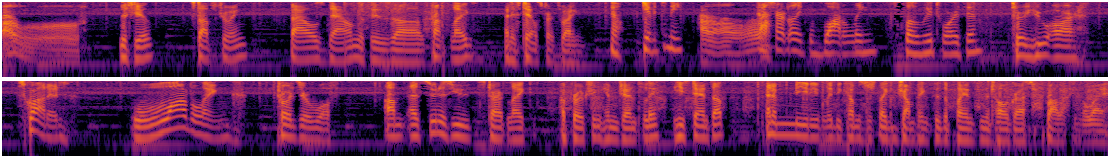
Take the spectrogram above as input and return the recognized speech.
Arr. Nichia stops chewing, bows down with his uh, front legs, and his tail starts wagging. No, give it to me. I start like waddling slowly towards him. So you are squatted, waddling towards your wolf. Um, as soon as you start like approaching him gently, he stands up and immediately becomes just like jumping through the plains in the tall grass, frolicking away.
